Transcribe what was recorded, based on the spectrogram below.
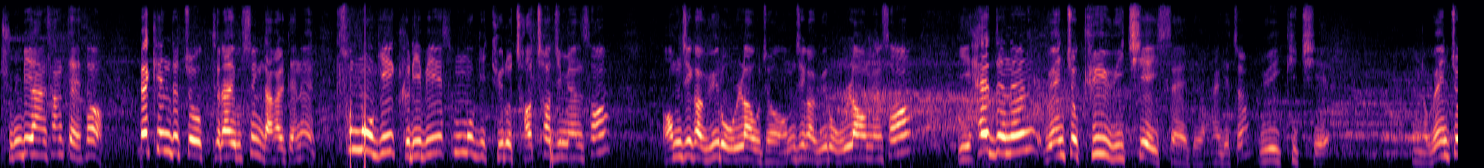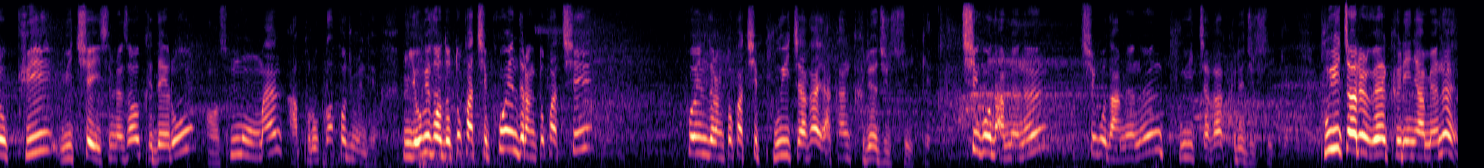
준비한 상태에서 백핸드 쪽 드라이브 스윙 나갈 때는 손목이 그립이 손목이 뒤로 젖혀지면서 엄지가 위로 올라오죠. 엄지가 위로 올라오면서 이 헤드는 왼쪽 귀 위치에 있어야 돼요. 알겠죠? 위 귀치에. 음, 왼쪽 귀 위치에 있으면서 그대로 어, 손목만 앞으로 꺾어주면 돼요. 여기서도 똑같이 포핸드랑 똑같이 포핸드랑 똑같이 V자가 약간 그려질 수 있게 치고 나면은 치고 나면은 V자가 그려질 수 있게 V자를 왜 그리냐면은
